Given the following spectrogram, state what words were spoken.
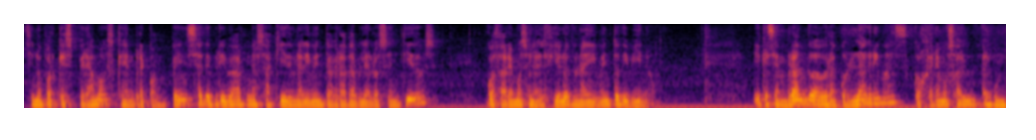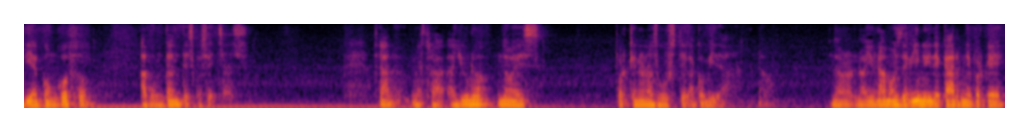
sino porque esperamos que en recompensa de privarnos aquí de un alimento agradable a los sentidos, gozaremos en el cielo de un alimento divino, y que sembrando ahora con lágrimas, cogeremos algún día con gozo abundantes cosechas. O sea, nuestro ayuno no es porque no nos guste la comida, no. No, no ayunamos de vino y de carne porque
